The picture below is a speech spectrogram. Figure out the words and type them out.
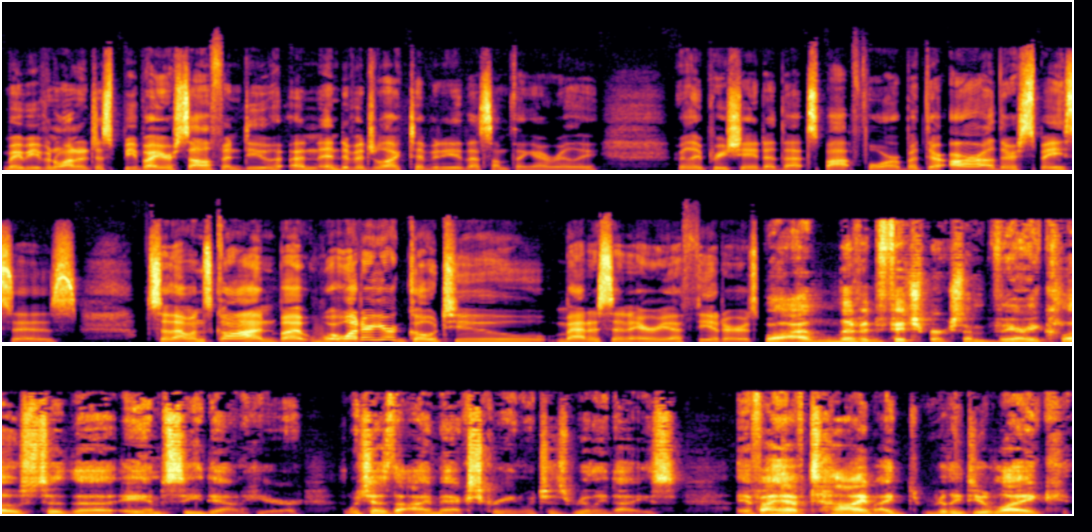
maybe even want to just be by yourself and do an individual activity, that's something I really, really appreciated that spot for. But there are other spaces. So that one's gone. But what are your go to Madison area theaters? Well, I live in Fitchburg, so I'm very close to the AMC down here, which has the IMAX screen, which is really nice. If I have time, I really do like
